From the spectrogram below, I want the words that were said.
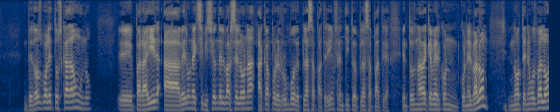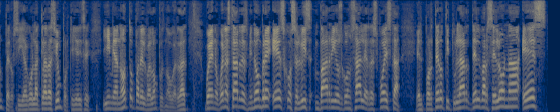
de dos boletos cada uno eh, para ir a ver una exhibición del Barcelona acá por el rumbo de Plaza Patria, enfrentito de Plaza Patria. Entonces nada que ver con, con el balón. No tenemos balón, pero sí hago la aclaración porque ella dice, y me anoto para el balón, pues no, ¿verdad? Bueno, buenas tardes, mi nombre es José Luis Barrios González. Respuesta, el portero titular del Barcelona es...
